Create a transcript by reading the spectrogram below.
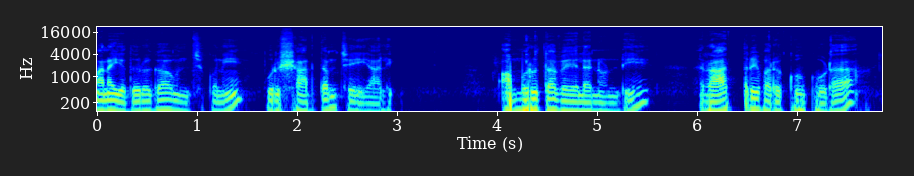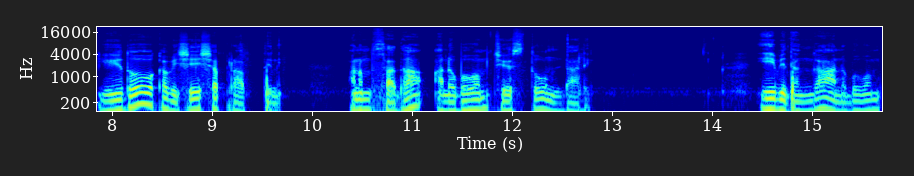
మన ఎదురుగా ఉంచుకుని పురుషార్థం చేయాలి. అమృత వేళ నుండి రాత్రి వరకు కూడా ఏదో ఒక విశేష ప్రాప్తిని మనం సదా అనుభవం చేస్తూ ఉండాలి. ఈ విధంగా అనుభవం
